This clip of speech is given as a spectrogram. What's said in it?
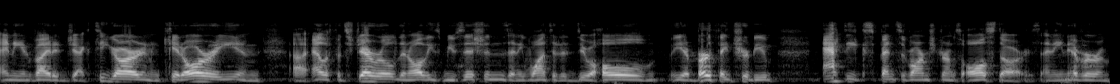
and he invited Jack Teagarden and Kid Ory and uh, Ella Fitzgerald and all these musicians, and he wanted to do a whole you know, birthday tribute at the expense of Armstrong's All Stars, and he never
